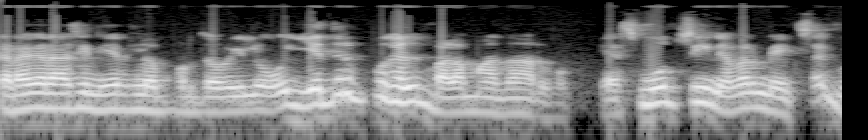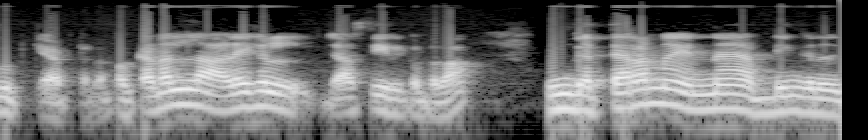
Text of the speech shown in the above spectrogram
கடகராசி நேர்களை பொறுத்தவரையிலும் எதிர்ப்புகள் பலமாக தான் இருக்கும். Smooth sea never makes a good captain அப்போ கடலில் அலைகள் ஜாஸ்தி இருக்கப்பதான் உங்கள் திறமை என்ன அப்படிங்கிறது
